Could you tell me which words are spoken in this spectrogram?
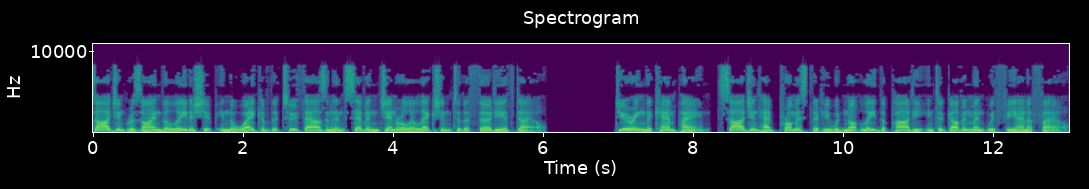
Sargent resigned the leadership in the wake of the 2007 general election to the 30th Dáil. During the campaign, Sargent had promised that he would not lead the party into government with Fianna Fáil.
